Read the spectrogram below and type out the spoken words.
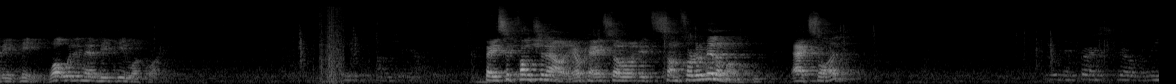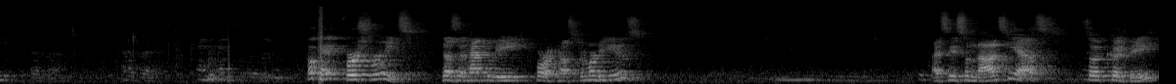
MVP? What would an MVP look like? Basic functionality, okay, so it's some sort of minimum. Excellent. The first release a end-to-end solution. Okay, first release. Does it have to be for a customer to use? Mm. I see some nods, yes, so it could be.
